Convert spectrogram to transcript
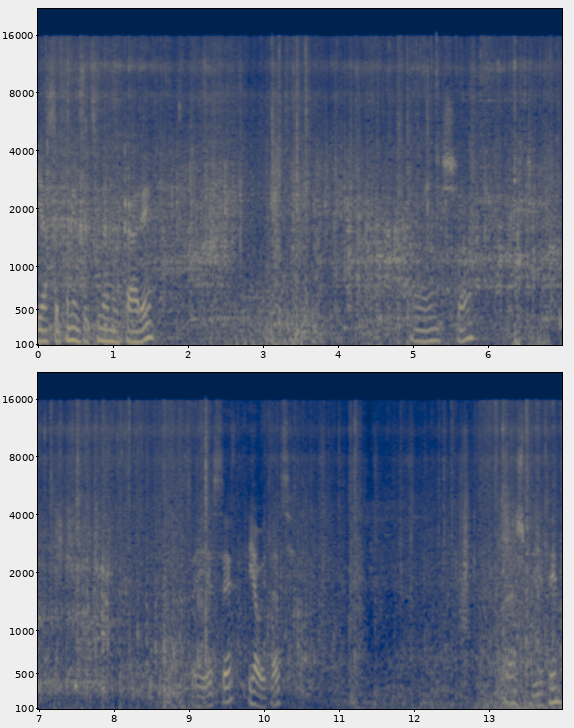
Ia să punem puțină mâncare. Așa. Să iese. Ia uitați. Dragi prieteni.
